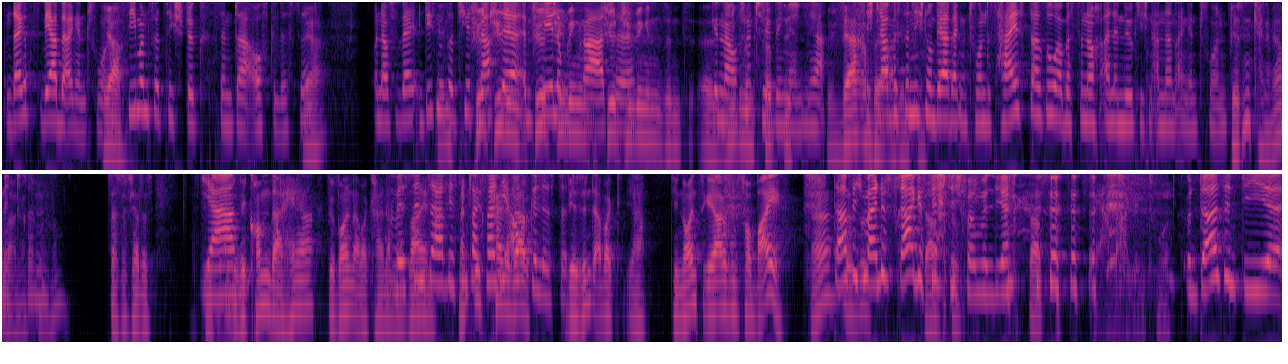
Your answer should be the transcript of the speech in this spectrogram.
Und da gibt es Werbeagenturen. Ja. 47 Stück sind da aufgelistet. Ja. Und auf wel- die sind sortiert Für nach der Tübingen- für Tübingen- Empfehlungsrate. Für Tübingen sind äh, genau, für 47 Tübingen, ja. Werbeagenturen. Ich glaube, es sind nicht nur Werbeagenturen, das heißt da so, aber es sind auch alle möglichen anderen Agenturen. Wir sind keine mit Werbeagentur. drin. Ne? Das ist ja das. Ja. Also wir kommen daher, wir wollen aber keine Aber mehr wir sind sein. da- wir sind Man da quasi aufgelistet. Wir sind aber, ja, die 90er Jahre sind vorbei. Ja? Darf Das ich ist- meine Frage fertig du. formulieren? Darfst. Werbeagentur. Und da sind die äh,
